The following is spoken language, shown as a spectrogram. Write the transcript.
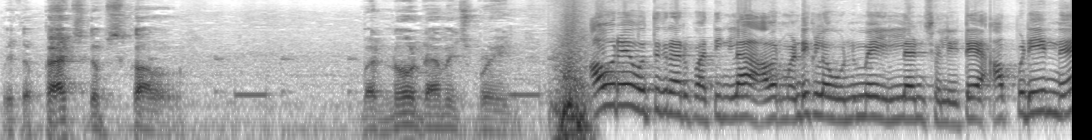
with a patched up skull, but no damaged brain. அவரே ஒத்துக்கிறாரு பாத்தீங்களா? அவர் மண்டிக்குள்ள ஒண்ணுமே இல்லைன்னு சொல்லிட்டு அப்படின்னு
